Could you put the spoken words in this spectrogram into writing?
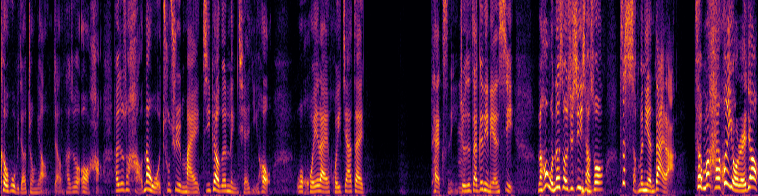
客户比较重要，这样他说哦好，他就说好，那我出去买机票跟领钱以后，我回来回家再 text 你，就是再跟你联系。然后我那时候就心里想说，这什么年代啦？怎么还会有人要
